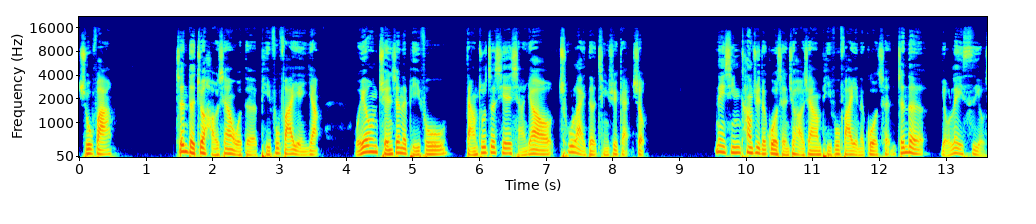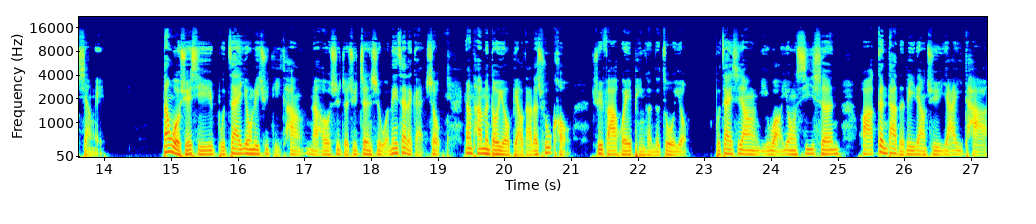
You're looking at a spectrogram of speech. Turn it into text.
抒发，真的就好像我的皮肤发炎一样，我用全身的皮肤挡住这些想要出来的情绪感受。内心抗拒的过程，就好像皮肤发炎的过程，真的有类似有像诶。当我学习不再用力去抵抗，然后试着去正视我内在的感受，让他们都有表达的出口，去发挥平衡的作用，不再是像以往用牺牲、花更大的力量去压抑它，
